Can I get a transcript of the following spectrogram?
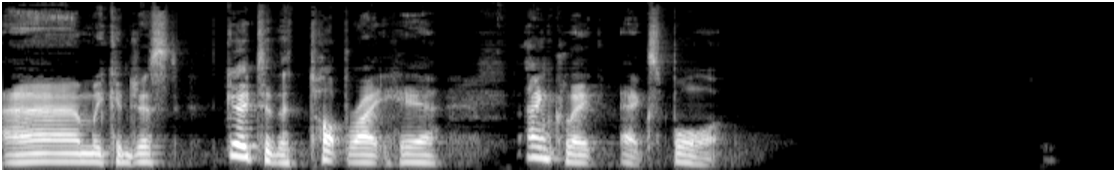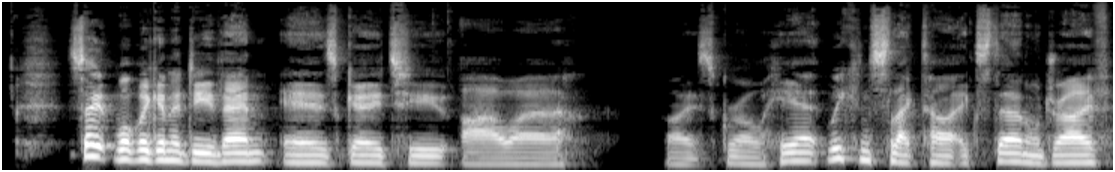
and we can just go to the top right here and click export. So what we're going to do then is go to our, I scroll here, we can select our external drive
